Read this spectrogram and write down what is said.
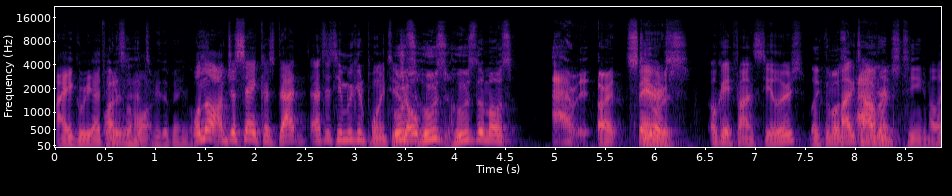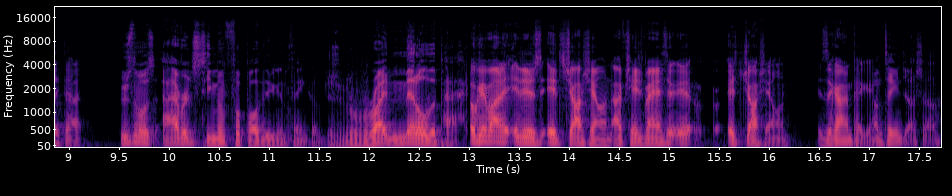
I agree. I think Why it's does it have to be the Bengals? Well, no, I'm just saying because that That's a team we can point to. Who's, Joe who's who's the most average? All right, Steelers. Bears. Okay, fine. Steelers. Like the most Mike Tomlin. average team. I like that. Who's the most average team in football that you can think of? Just right middle of the pack. Okay, fine. It is. It's Josh Allen. I've changed my answer. It- it's Josh Allen. Is the guy I'm picking. I'm taking Josh Allen.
